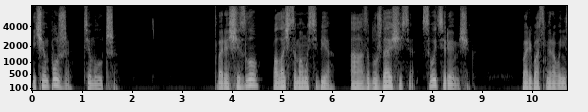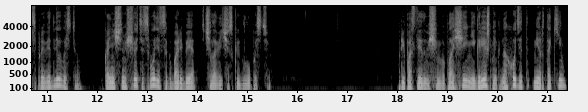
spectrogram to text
И чем позже, тем лучше. Творящий зло – палач самому себе, а заблуждающийся – свой тюремщик. Борьба с мировой несправедливостью в конечном счете сводится к борьбе с человеческой глупостью. При последующем воплощении грешник находит мир таким,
